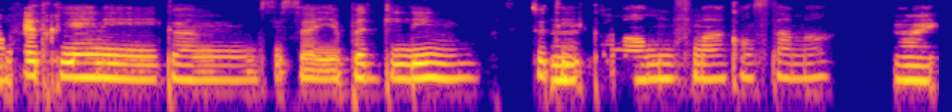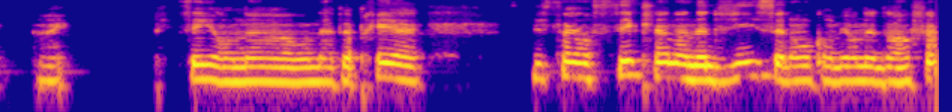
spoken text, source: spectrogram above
En fait, rien n'est comme. C'est ça, il n'y a pas de ligne. Tout est mm. comme en mouvement constamment. Oui, oui. tu sais, on a, on a à peu près. Euh, 600 cycles hein, dans notre vie, selon combien on a d'enfants,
